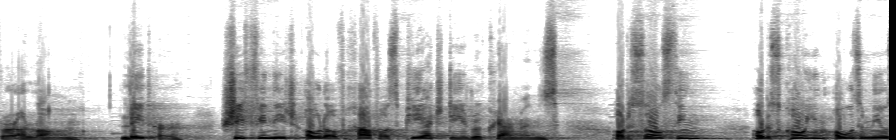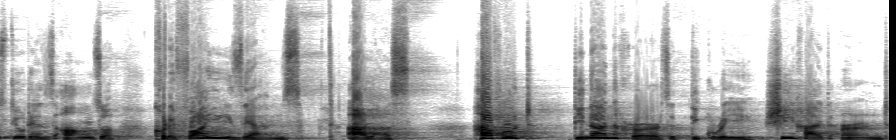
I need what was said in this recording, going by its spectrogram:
her along. Later, she finished all of Harvard's PhD requirements, outsourcing, outscoring all the male students on the qualifying exams. Alas, Harvard denied her the degree she had earned,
